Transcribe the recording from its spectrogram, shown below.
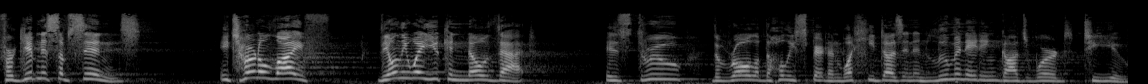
forgiveness of sins, Eternal life, the only way you can know that is through the role of the Holy Spirit and what He does in illuminating God's Word to you.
